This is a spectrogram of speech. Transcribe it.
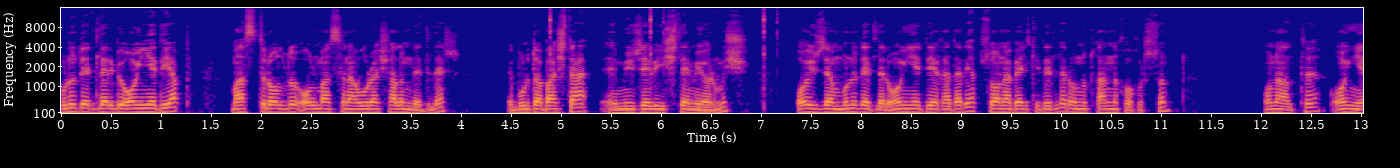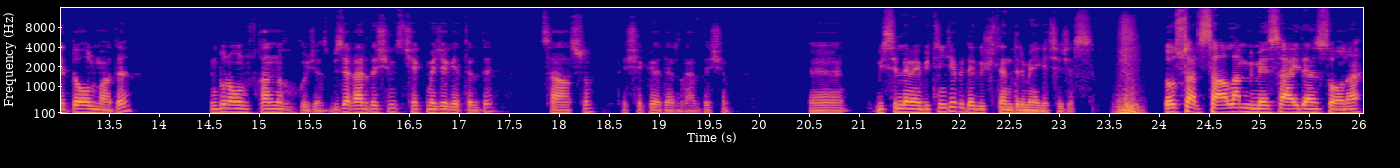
Bunu dediler bir 17 yap. Master oldu olmasına uğraşalım dediler. E, Burada başta e, müzevi işlemiyormuş. O yüzden bunu dediler 17'ye kadar yap. Sonra belki dediler unutkanlık okursun. 16, 17 olmadı. Şimdi buna unutkanlık okuyacağız. Bize kardeşimiz çekmece getirdi. Sağ olsun. Teşekkür ederiz kardeşim. Ee, misilleme bitince bir de güçlendirmeye geçeceğiz. Dostlar sağlam bir mesaiden sonra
